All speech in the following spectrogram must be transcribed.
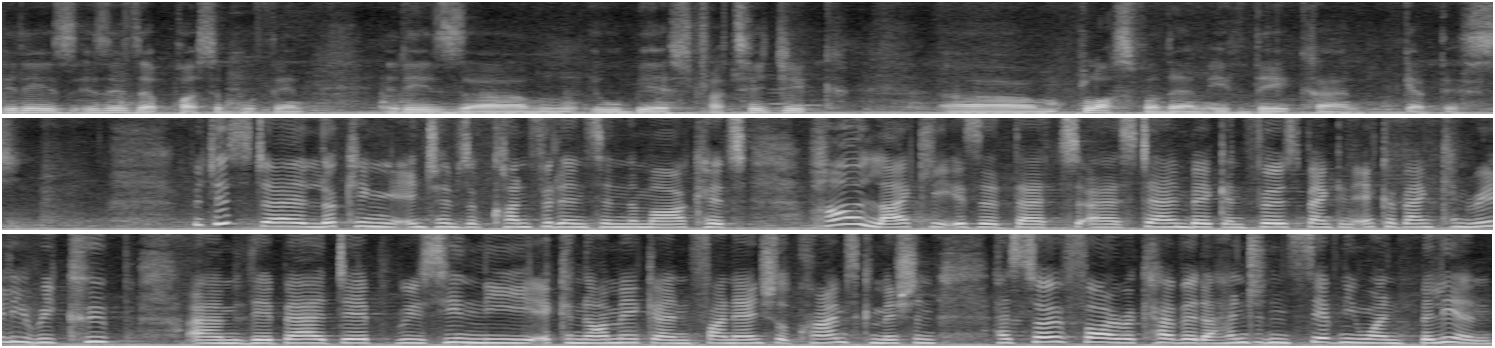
it is it is a possible thing. It is um, it will be a strategic um, plus for them if they can get this. But just uh, looking in terms of confidence in the market, how likely is it that uh, Stanbic and First Bank and EcoBank can really recoup um, their bad debt? We've seen the Economic and Financial Crimes Commission has so far recovered 171 billion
